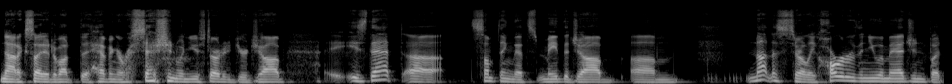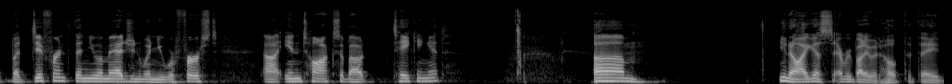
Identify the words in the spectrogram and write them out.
not excited about the, having a recession when you started your job. Is that uh, something that's made the job um, not necessarily harder than you imagined, but but different than you imagined when you were first uh, in talks about taking it? Um, you know, I guess everybody would hope that they'd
